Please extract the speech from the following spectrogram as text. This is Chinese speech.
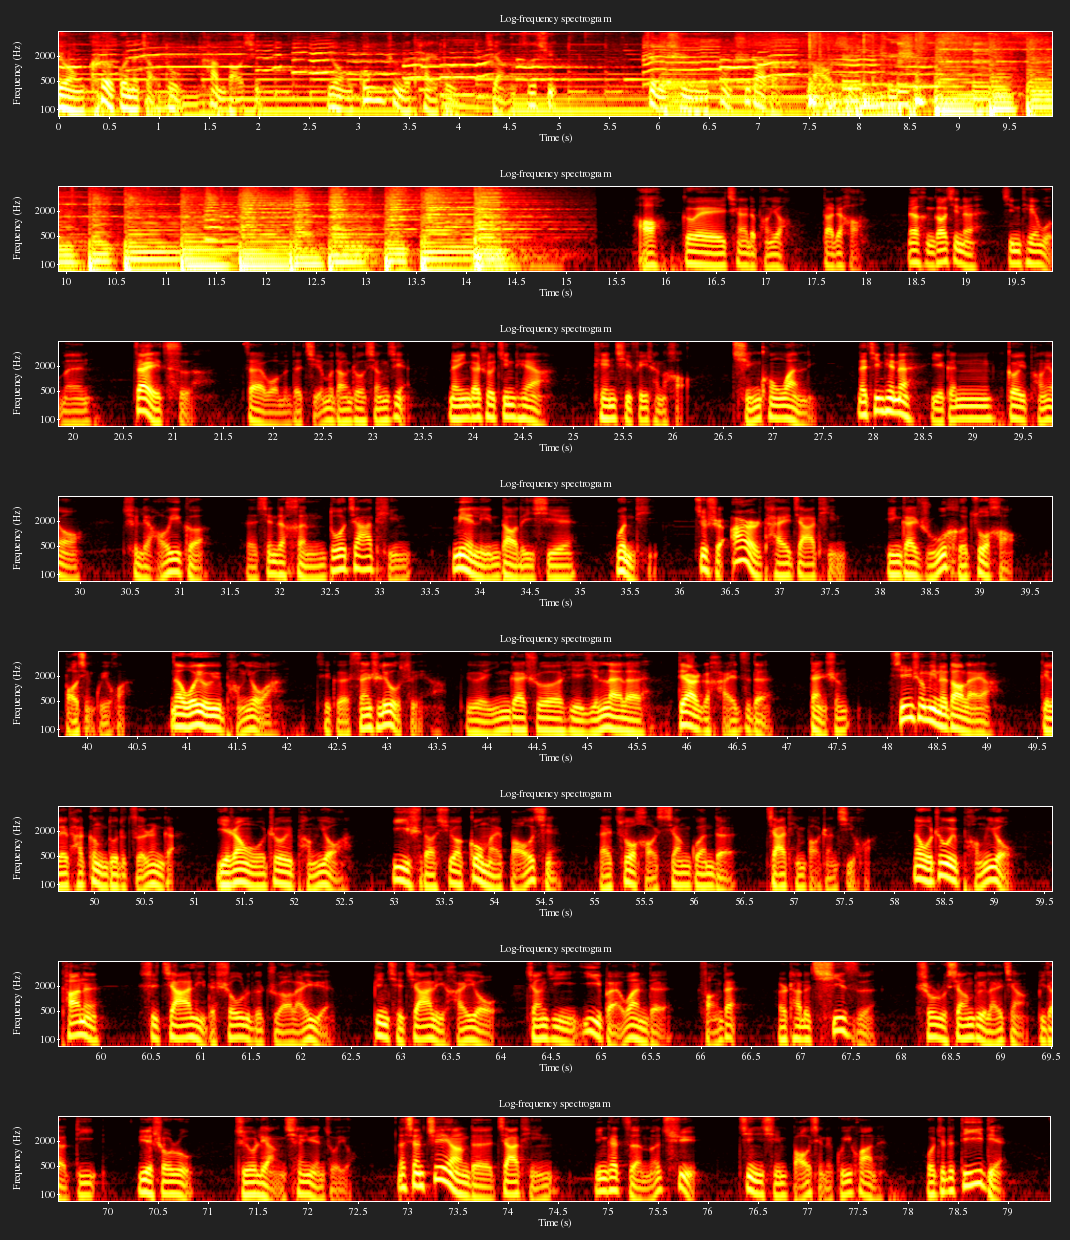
用客观的角度看保险，用公正的态度讲资讯。这里是你不知道的保险知识。好，各位亲爱的朋友，大家好。那很高兴呢，今天我们再一次在我们的节目当中相见。那应该说今天啊，天气非常的好，晴空万里。那今天呢，也跟各位朋友去聊一个，呃，现在很多家庭面临到的一些问题，就是二胎家庭应该如何做好保险规划。那我有一位朋友啊，这个三十六岁啊，这个应该说也迎来了第二个孩子的诞生，新生命的到来啊，给了他更多的责任感，也让我这位朋友啊意识到需要购买保险来做好相关的。家庭保障计划。那我这位朋友，他呢是家里的收入的主要来源，并且家里还有将近一百万的房贷，而他的妻子收入相对来讲比较低，月收入只有两千元左右。那像这样的家庭，应该怎么去进行保险的规划呢？我觉得第一点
